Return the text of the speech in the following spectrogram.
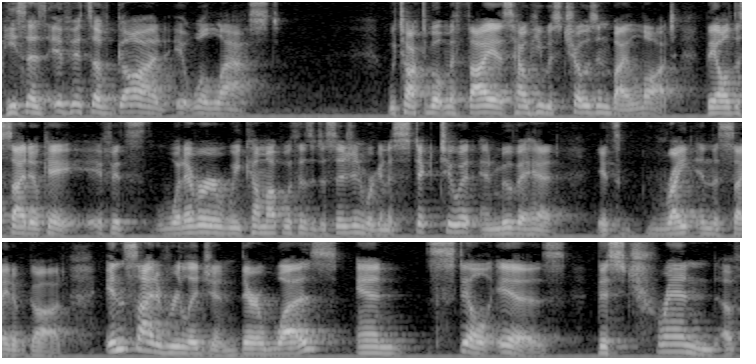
he says, if it's of God, it will last. We talked about Matthias, how he was chosen by Lot. They all decided, okay, if it's whatever we come up with as a decision, we're going to stick to it and move ahead. It's right in the sight of God. Inside of religion, there was and still is this trend of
